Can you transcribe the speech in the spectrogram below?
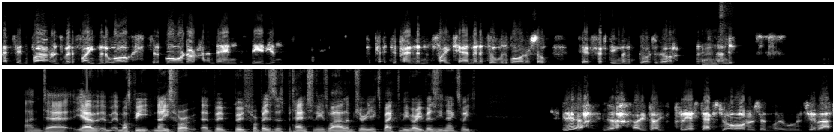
let's say the bar is about a five minute walk to the border, and then the stadium, dep- depending, five, ten minutes over the border. So, say 15 minutes door to door. Grand. Handy. And uh, yeah, it, it must be nice for a bo- boost for business potentially as well. I'm sure you expect to be very busy next week. Yeah, yeah. I've, I've placed extra orders, and we- we'll see that.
